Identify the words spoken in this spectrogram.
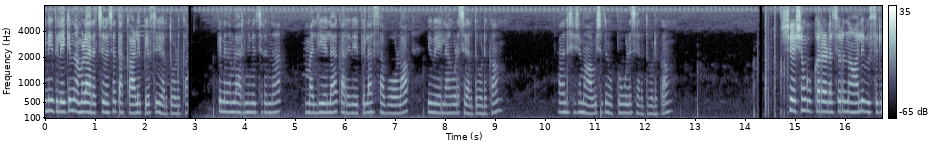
ഇനി ഇതിലേക്ക് നമ്മൾ അരച്ച് വെച്ച തക്കാളി പേസ്റ്റ് ചേർത്ത് കൊടുക്കാം. പിന്നെ നമ്മൾ അരിഞ്ഞു വെച്ചിരുന്ന മല്ലിയില കറിവേപ്പില സവോള ഇവയെല്ലാം കൂടെ ചേർത്ത് കൊടുക്കാം. അതിനുശേഷം ആവശ്യത്തിന് ഉപ്പും കൂടി ചേർത്ത് കൊടുക്കാം. ശേഷം കുക്കർ അടച്ചൊരു നാല് വിസിൽ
